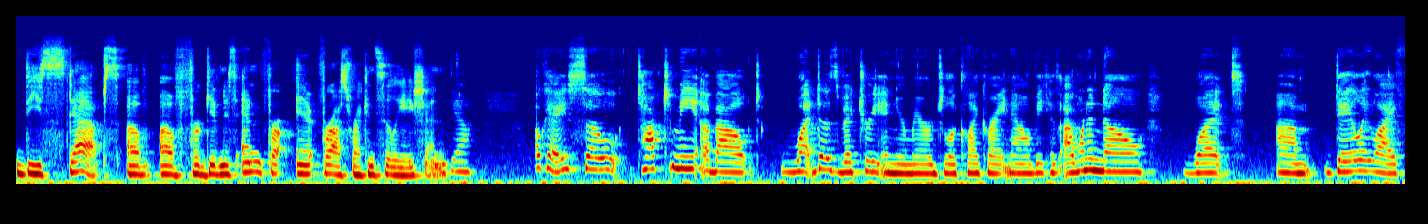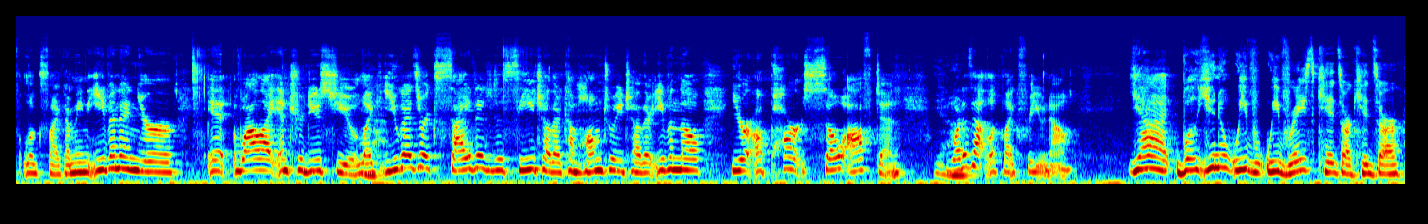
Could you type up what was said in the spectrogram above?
these steps of, of forgiveness and for for us reconciliation. Yeah. Okay, so talk to me about what does victory in your marriage look like right now because I want to know what um, daily life looks like. I mean, even in your it, while I introduced you, like you guys are excited to see each other, come home to each other, even though you're apart so often. Yeah. What does that look like for you now? Yeah, well, you know, we've we've raised kids. Our kids are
